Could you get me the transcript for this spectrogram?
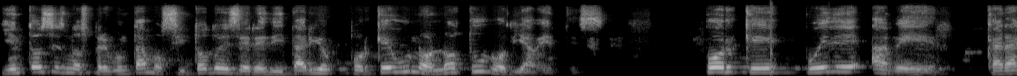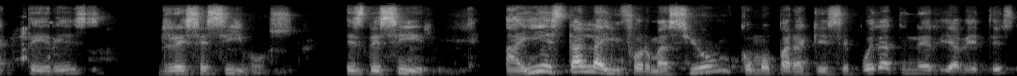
Y entonces nos preguntamos si todo es hereditario, ¿por qué uno no tuvo diabetes? Porque puede haber caracteres recesivos, es decir, ahí está la información como para que se pueda tener diabetes,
